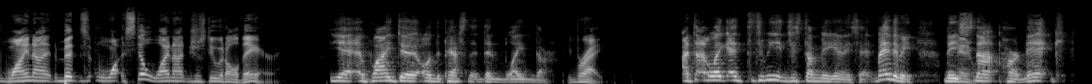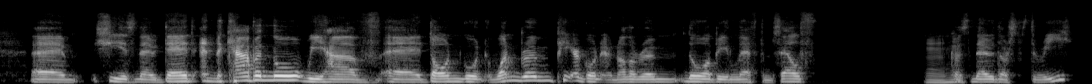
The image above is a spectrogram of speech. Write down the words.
why not? But wh- still, why not just do it all there? Yeah. Why do it on the person that didn't blind her? Right. I don't- like it, to me, it just doesn't make any sense. But anyway, they Anyway. snap her neck. Um, she is now dead. In the cabin, though, we have uh, Dawn going to one room, Peter going to another room, Noah being left himself Mhm. because now there's three.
